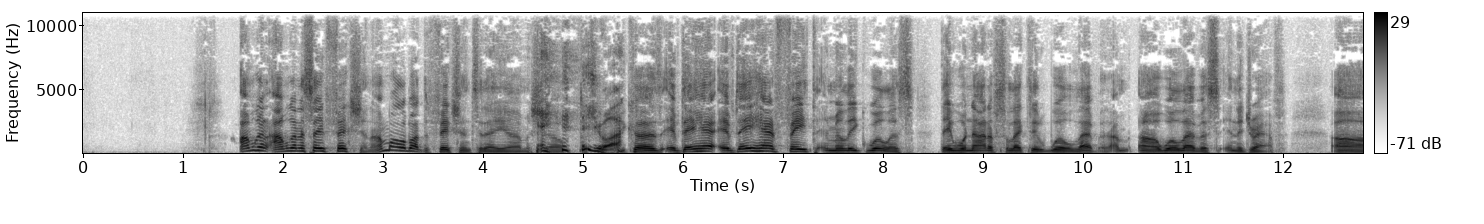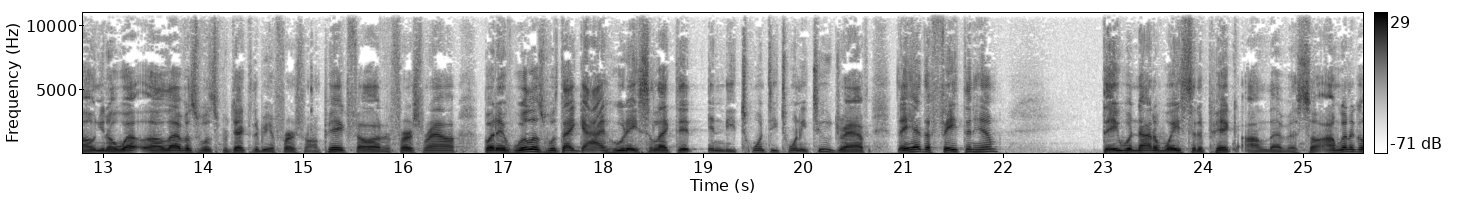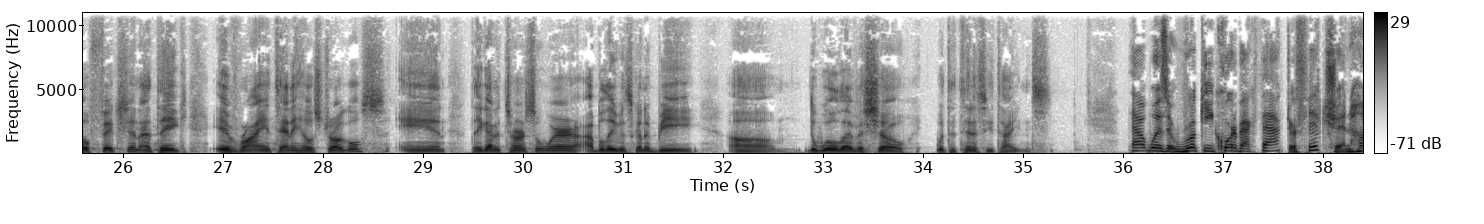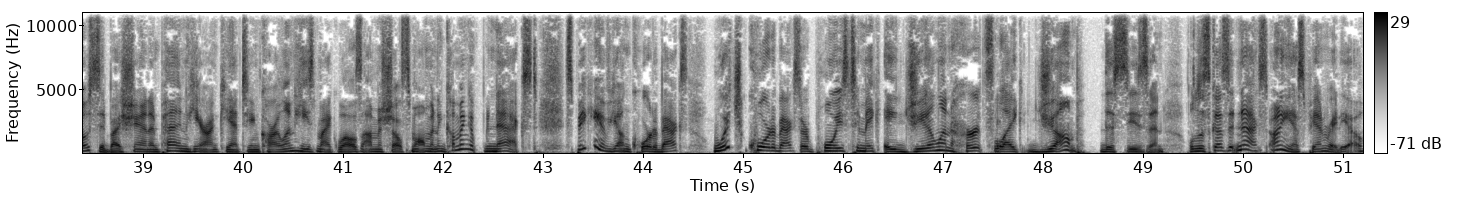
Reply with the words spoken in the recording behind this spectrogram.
I'm gonna I'm gonna say fiction. I'm all about the fiction today, uh, Michelle. you are because if they had if they had faith in Malik Willis, they would not have selected Will Levis um, uh, Will Levis in the draft. Uh, you know, well, uh, Levis was projected to be a first round pick, fell out of the first round. But if Willis was that guy who they selected in the 2022 draft, they had the faith in him they would not have wasted a pick on Levis. So I'm going to go fiction. I think if Ryan Tannehill struggles and they got to turn somewhere, I believe it's going to be um, the Will Levis show with the Tennessee Titans. That was Rookie Quarterback Factor Fiction, hosted by Shannon Penn here on Canty and Carlin. He's Mike Wells. I'm Michelle Smallmon. And coming up next, speaking of young quarterbacks, which quarterbacks are poised to make a Jalen Hurts like jump this season? We'll discuss it next on ESPN Radio.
